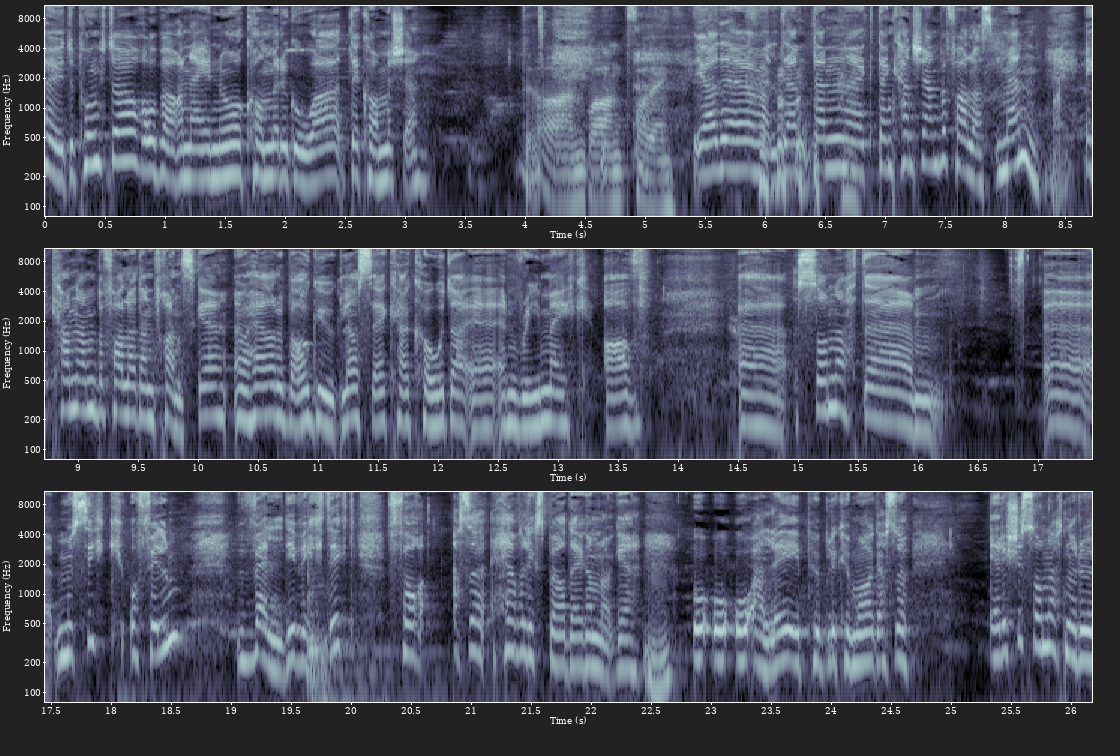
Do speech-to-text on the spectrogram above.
høydepunkter, og bare nei, nå kommer det gode. Det kommer ikke. Det var en bra anbefaling. Ja, det. Den, den, den, kan ikke anbefales. Men jeg kan anbefale den franske. Og her er det bare å google og se hva Coda er en remake av. Uh, sånn at uh, musikk og film, veldig viktig. For altså, her vil jeg spørre deg om noe, mm. og, og, og, alle i publikum òg. Altså, er det ikke sånn at når du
